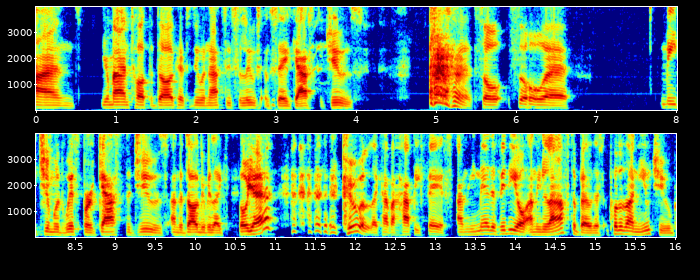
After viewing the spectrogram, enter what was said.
And your man taught the dog how to do a Nazi salute and say "gas the Jews." so so uh, Meechan would whisper "gas the Jews" and the dog would be like, "Oh yeah, cool," like have a happy face. And he made a video and he laughed about it, put it on YouTube,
